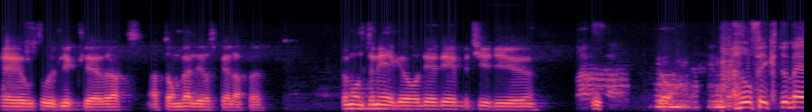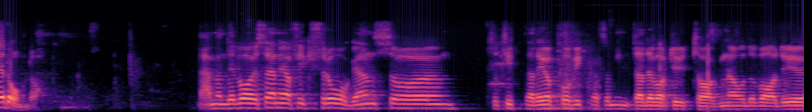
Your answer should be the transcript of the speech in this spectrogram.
jag är otroligt lycklig över att, att de väljer att spela för, för Montenegro. Det, det betyder ju... Ja. Hur fick du med dem då? Nej, men det var ju sen när jag fick frågan så, så tittade jag på vilka som inte hade varit uttagna och då var det ju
